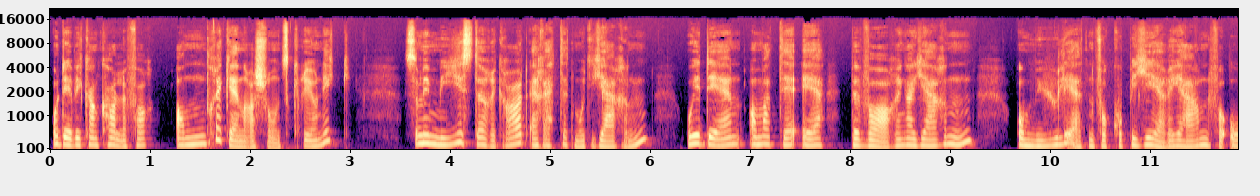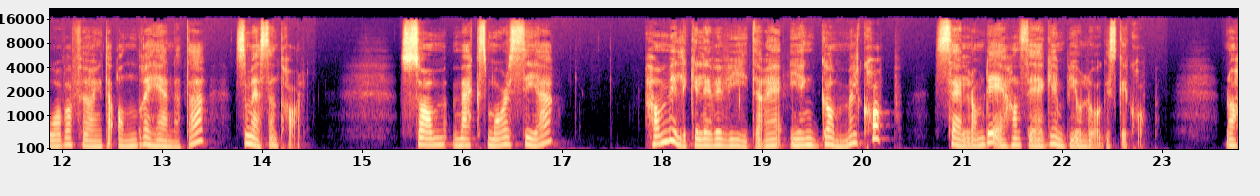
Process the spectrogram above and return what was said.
og det vi kan kalle for andre generasjons kryonikk, som i mye større grad er rettet mot hjernen, og ideen om at det er bevaring av hjernen og muligheten for å kopiere hjernen for overføring til andre enheter som er sentral. Som Max Moore sier, han vil ikke leve videre i en gammel kropp, selv om det er hans egen biologiske kropp. Når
